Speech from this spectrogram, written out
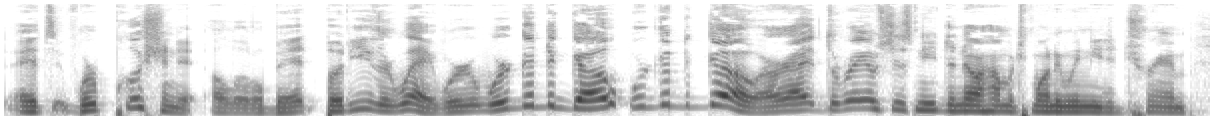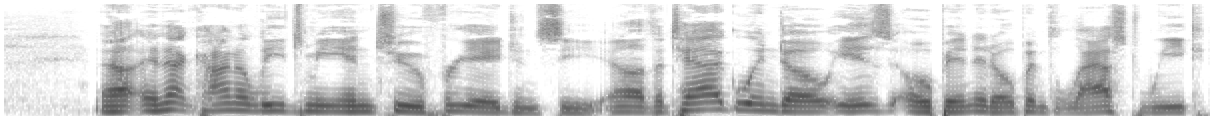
it's we're pushing it a little bit, but either way, we're we're good to go. We're good to go. All right. The Rams just need to know how much money we need to trim. Uh, and that kind of leads me into free agency. Uh, the tag window is open. It opened last week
